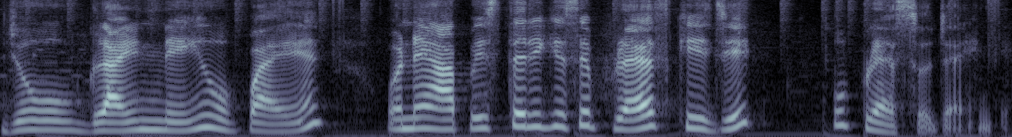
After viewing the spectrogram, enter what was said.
जो ग्राइंड नहीं हो पाए हैं, उन्हें आप इस तरीके से प्रेस कीजिए, वो प्रेस हो जाएँगे।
